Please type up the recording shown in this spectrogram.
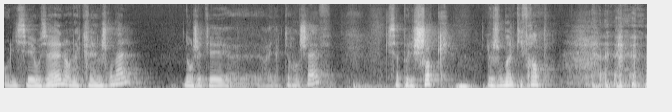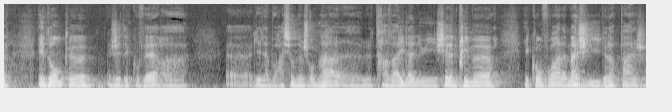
Au lycée Ozen, on a créé un journal dont j'étais le rédacteur en chef, qui s'appelait Choc, le journal qui frappe. Et donc, euh, j'ai découvert euh, euh, l'élaboration d'un journal, le travail la nuit chez l'imprimeur, et qu'on voit la magie de la page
